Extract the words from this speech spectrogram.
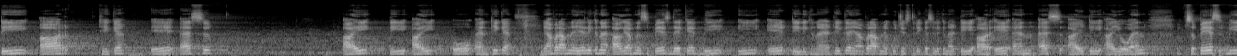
टी आर ठीक है? A S I T I O N, ठीक है। यहाँ पर आपने ये लिखना है, आगे आपने स्पेस दे के बी ई ए टी लिखना है, ठीक है। यहाँ पर आपने कुछ इस तरीके से लिखना है T R A N S I T I O N space B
